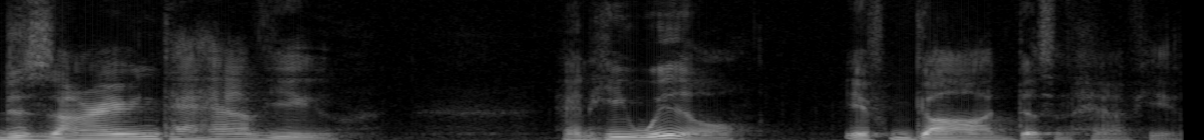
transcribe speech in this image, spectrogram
desiring to have you. And he will if God doesn't have you.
